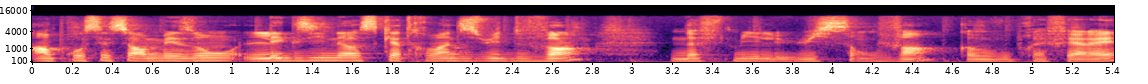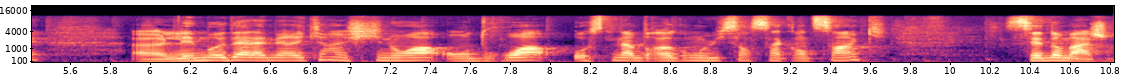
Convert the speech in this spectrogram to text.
un processeur maison, l'Exynos 9820, 9820 comme vous préférez. Euh, les modèles américains et chinois ont droit au Snapdragon 855. C'est dommage.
